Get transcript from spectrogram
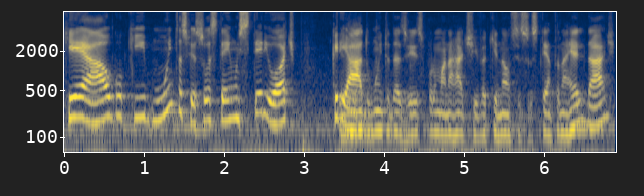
que é algo que muitas pessoas têm um estereótipo criado, muitas das vezes, por uma narrativa que não se sustenta na realidade,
